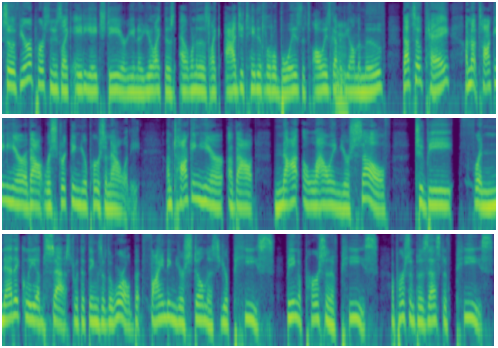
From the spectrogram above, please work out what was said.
So if you're a person who's like ADHD or, you know, you're like those, uh, one of those like agitated little boys that's always got to be on the move, that's okay. I'm not talking here about restricting your personality. I'm talking here about not allowing yourself to be frenetically obsessed with the things of the world, but finding your stillness, your peace, being a person of peace, a person possessed of peace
